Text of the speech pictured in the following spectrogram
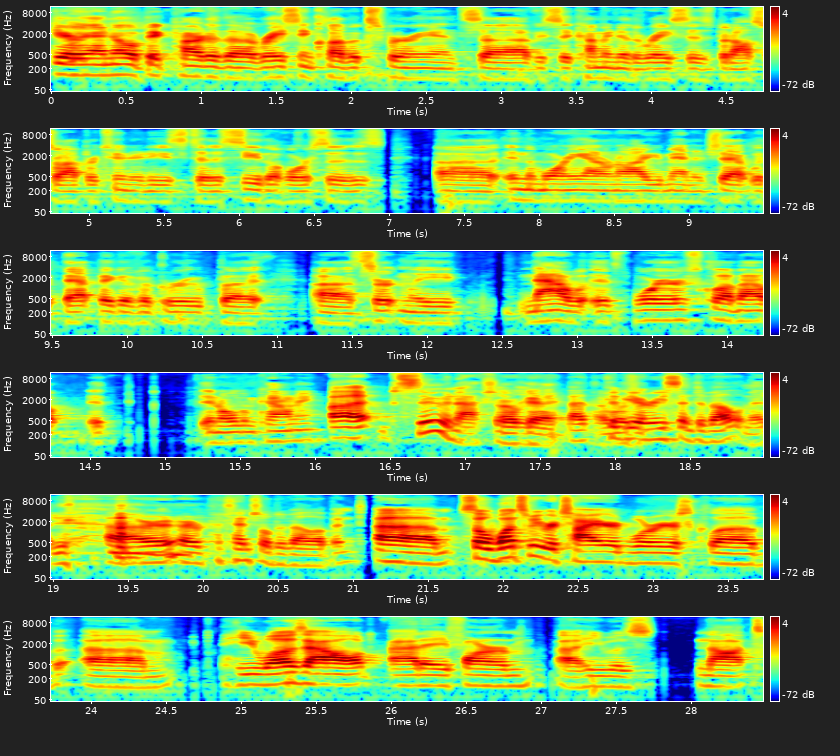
Gary, I know a big part of the racing club experience, uh, obviously coming to the races, but also opportunities to see the horses uh, in the morning. I don't know how you manage that with that big of a group, but uh, certainly now it's Warriors Club out at, in Oldham County. Uh, soon, actually. Okay, That could be a recent development uh, or, or potential development. Um, so once we retired Warriors Club, um, he was out at a farm. Uh, he was not.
